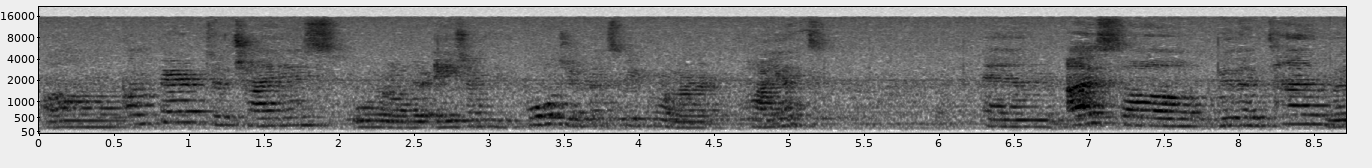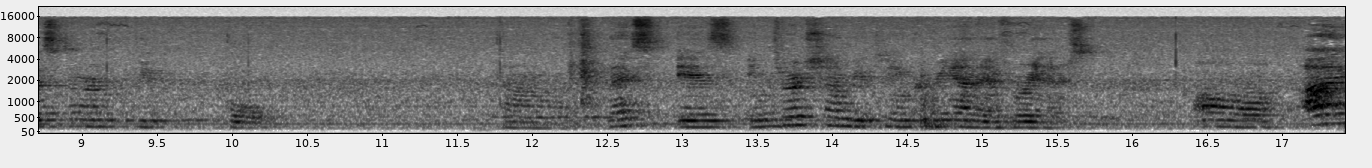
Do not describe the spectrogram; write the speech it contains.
Uh, compared to Chinese or other Asian people, Japanese people are quiet. And I saw within 10 Western people. Uh, next is interaction between Korean and foreigners. Uh, I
